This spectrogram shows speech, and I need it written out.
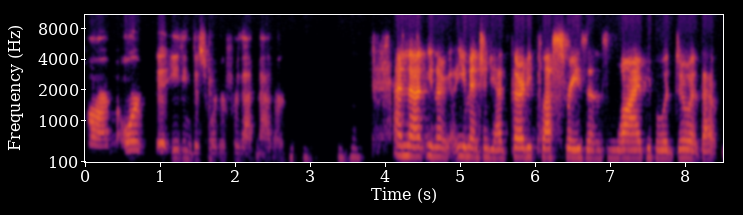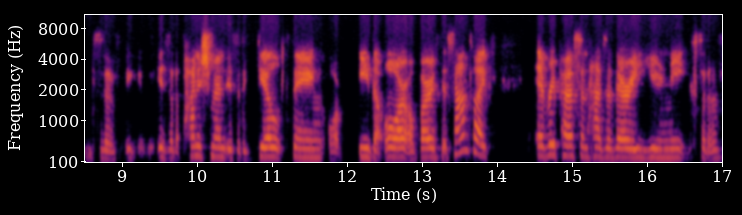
harm or eating disorder for that matter. Mhm. And that, you know, you mentioned you had 30 plus reasons why people would do it. That sort of, is it a punishment? Is it a guilt thing or either or or both? It sounds like every person has a very unique sort of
